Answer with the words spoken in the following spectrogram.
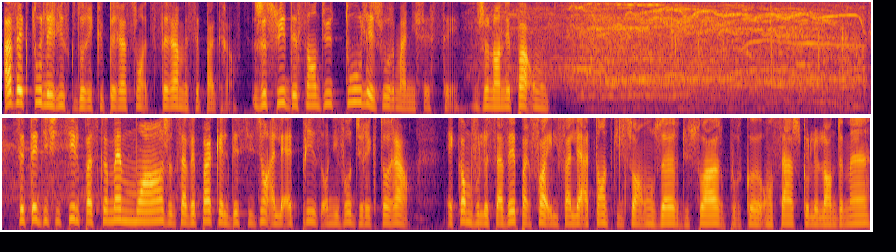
avec tous les risques de récupération, etc., mais c'est pas grave. Je suis descendue tous les jours manifester. Je n'en ai pas honte. C'était difficile parce que même moi, je ne savais pas quelle décision allait être prise au niveau du rectorat. Et comme vous le savez, parfois il fallait attendre qu'il soit 11 heures du soir pour qu'on sache que le lendemain,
